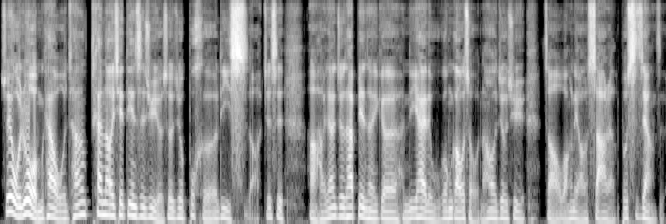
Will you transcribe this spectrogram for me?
所以，我如果我们看，我常看到一些电视剧，有时候就不合历史啊，就是啊，好像就是他变成一个很厉害的武功高手，然后就去找王僚杀了，不是这样子的。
